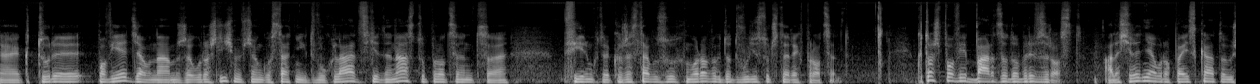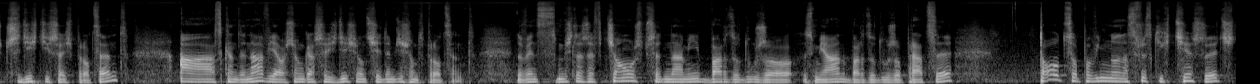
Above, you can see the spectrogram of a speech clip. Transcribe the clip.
e, który powiedział nam, że urośliśmy w ciągu ostatnich dwóch lat z 11% e, firm, które korzystały z usług chmurowych do 24%. Ktoś powie bardzo dobry wzrost, ale średnia europejska to już 36%, a Skandynawia osiąga 60-70%. No więc myślę, że wciąż przed nami bardzo dużo zmian, bardzo dużo pracy. To, co powinno nas wszystkich cieszyć,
